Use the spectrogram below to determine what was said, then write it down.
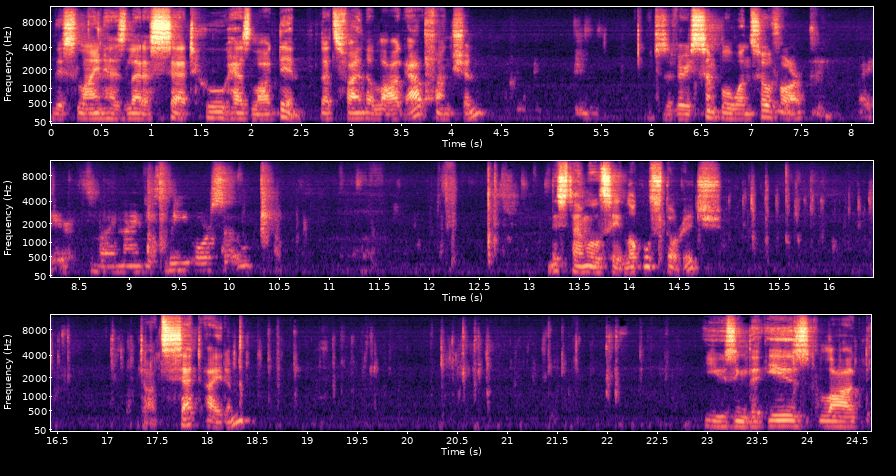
This line has let us set who has logged in. Let's find the log out function, which is a very simple one so far. Right here, line 93 or so. This time we'll say local storage dot set item using the is logged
